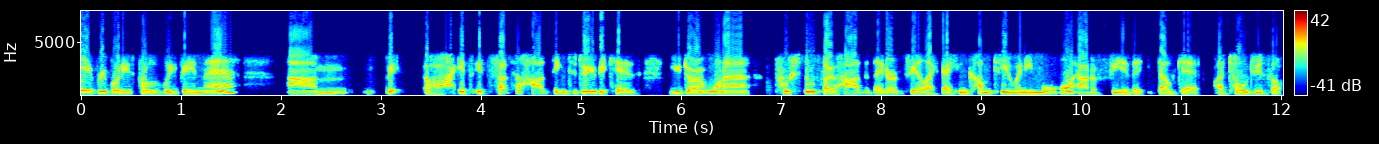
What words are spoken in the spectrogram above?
everybody's probably been there. Um, but oh, it's it's such a hard thing to do because you don't want to push them so hard that they don't feel like they can come to you anymore out of fear that they'll get I told you so.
